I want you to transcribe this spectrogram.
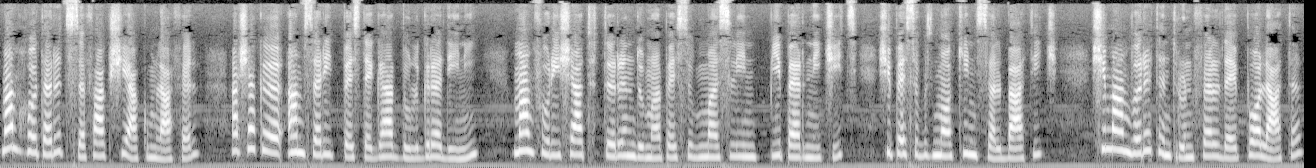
m-am hotărât să fac și acum la fel, așa că am sărit peste gardul grădinii, m-am furișat târându-mă pe sub măslin piperniciți și pe sub smochin sălbatici și m-am vărât într-un fel de polată,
